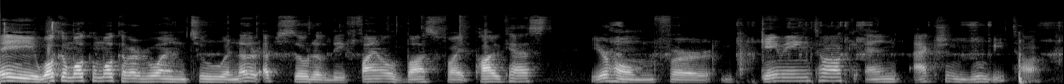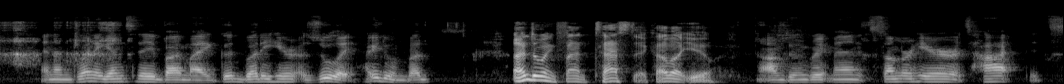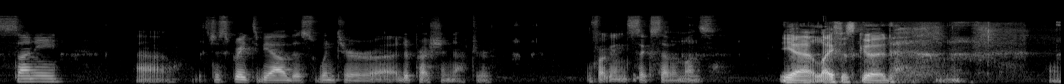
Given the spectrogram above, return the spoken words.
Hey, welcome, welcome, welcome everyone to another episode of the Final Boss Fight podcast. Your home for gaming talk and action movie talk. And I'm joined again today by my good buddy here, Azule. How you doing, bud? I'm doing fantastic. How about you? I'm doing great, man. It's summer here. It's hot. It's sunny. Uh, it's just great to be out of this winter uh, depression after fucking six, seven months. Yeah, life is good.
